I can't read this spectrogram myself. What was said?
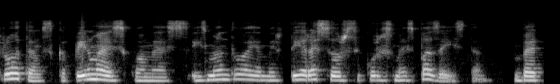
protams, ka pirmais, ko mēs izmantojam, ir tie resursi, kurus mēs pazīstam. Bet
